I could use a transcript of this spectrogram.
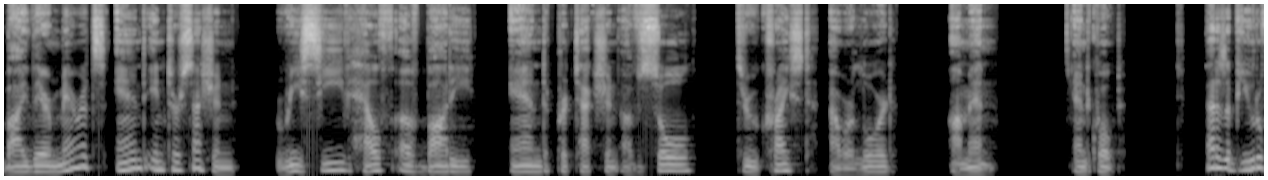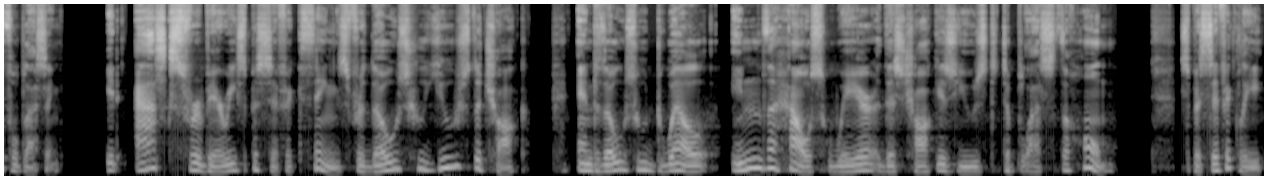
by their merits and intercession, receive health of body and protection of soul through Christ our Lord. Amen. That is a beautiful blessing. It asks for very specific things for those who use the chalk and those who dwell in the house where this chalk is used to bless the home. Specifically,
